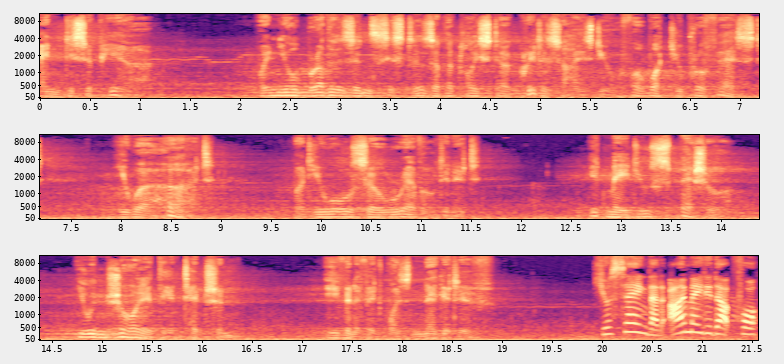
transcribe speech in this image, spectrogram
and disappear. When your brothers and sisters of the cloister criticized you for what you professed, you were hurt, but you also reveled in it. It made you special. You enjoyed the attention, even if it was negative. You're saying that I made it up for...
